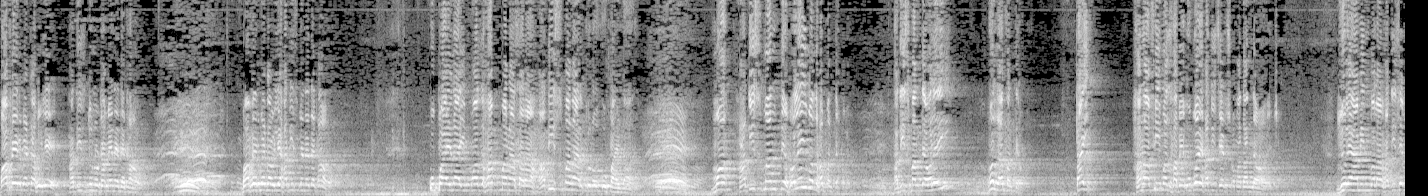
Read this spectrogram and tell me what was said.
বাপের বেটা হইলে হাদিস দুটা মেনে দেখাও। বাপের বেটা হইলে হাদিস মেনে দেখাও। উপায় নাই মজহাব মানা ছাড়া হাদিস মানার কোনো উপায় নাই। হাদিস মানতে হলেই মজহাব মানতে হবে। হাদিস মানতে হলেই মজহাব মানতে হবে। তাই হানাফি মজহাবে উভয় হাদিসের সমাধান দেওয়া হয়েছে। জুরে আমিন বলার হাদিসের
